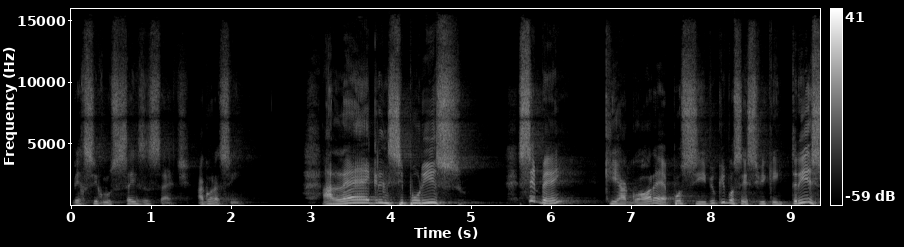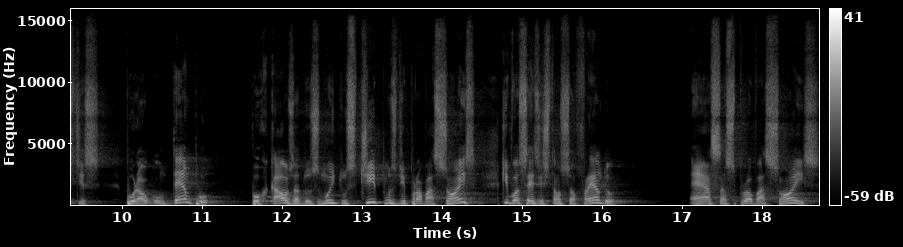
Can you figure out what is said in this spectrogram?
versículos 6 e 7. Agora sim. Alegrem-se por isso, se bem que agora é possível que vocês fiquem tristes por algum tempo, por causa dos muitos tipos de provações que vocês estão sofrendo. Essas provações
